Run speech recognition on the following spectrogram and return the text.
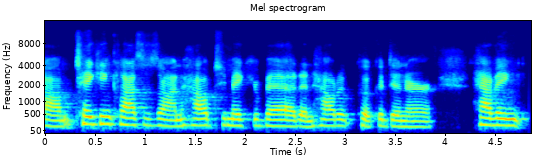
um, taking classes on how to make your bed and how to cook a dinner having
